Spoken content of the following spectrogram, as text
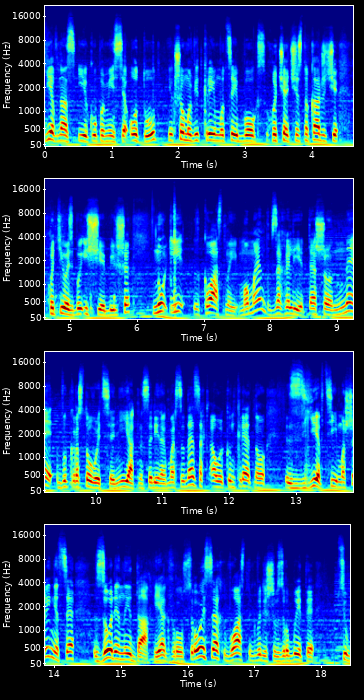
Є в нас і купа місця отут, якщо ми відкриємо цей бокс. Хоча, чесно кажучи, хотілося б іще більше. Ну і класний момент, взагалі, те, що не використовується ніяк на серійних мерседесах, але конкретно є в цій машині, це зоряний дах. Як в Rolls-Royce, власник вирішив зробити цю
